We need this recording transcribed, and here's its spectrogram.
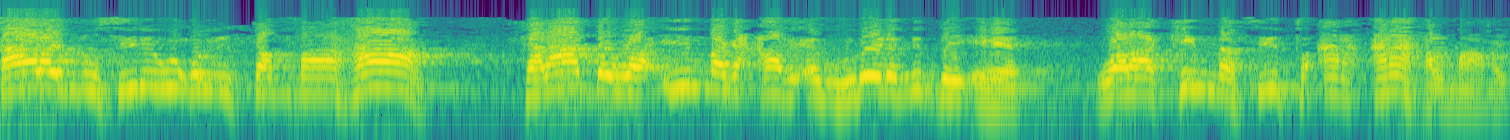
qaala iبnu sirin wuxuu yihi samaahaa salaada waa ii magacaabay abu hurayra miday aheed walaakin nasiitu ana anaa halmaamay.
